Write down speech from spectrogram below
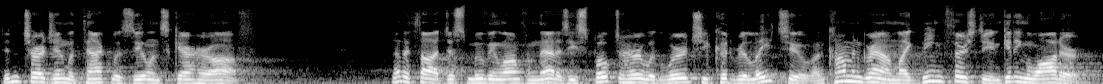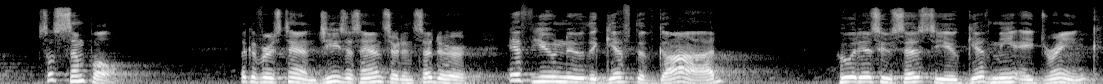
Didn't charge in with tactless zeal and scare her off. Another thought, just moving along from that, is he spoke to her with words she could relate to on common ground, like being thirsty and getting water. So simple. Look at verse 10. Jesus answered and said to her, If you knew the gift of God, who it is who says to you, Give me a drink,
